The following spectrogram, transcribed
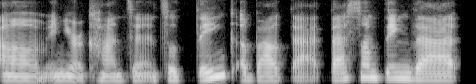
um, in your content so think about that that's something that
